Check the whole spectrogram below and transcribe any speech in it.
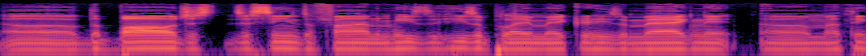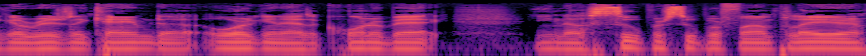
Uh, the ball just, just seems to find him. He's he's a playmaker. He's a magnet. Um, I think originally came to Oregon as a cornerback. You know, super super fun player.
